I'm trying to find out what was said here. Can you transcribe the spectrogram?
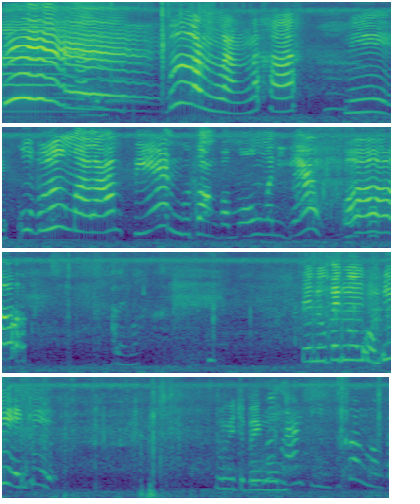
เบื้องหลังนะคะ นี่ กูเพิ่งมาล้างเตียน กูต้องประมงมันอีกแล้ว โอ้อะไรวะเดี๋หนูไปงมของพี่เองพี่หนูจะไปงม น้ำจีก็ต้องลงไป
